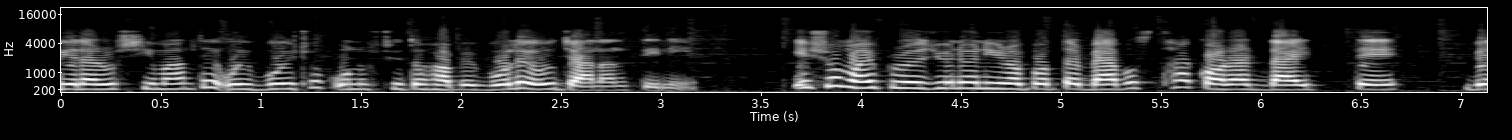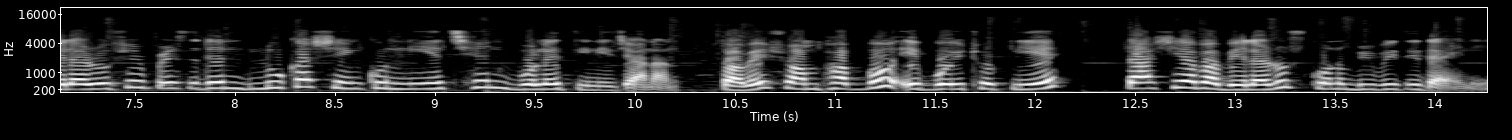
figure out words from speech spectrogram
বেলারুশ সীমান্তে ওই বৈঠক অনুষ্ঠিত হবে বলেও জানান তিনি। এ সময় প্রয়োজনীয় নিরাপত্তার ব্যবস্থা করার দায়িত্বে বেলারুশের প্রেসিডেন্ট লুকাশেঙ্কো নিয়েছেন বলে তিনি জানান। তবে সম্ভাব্য এ বৈঠক নিয়ে রাশিয়া বা বেলারুশ কোনো বিবৃতি দেয়নি।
